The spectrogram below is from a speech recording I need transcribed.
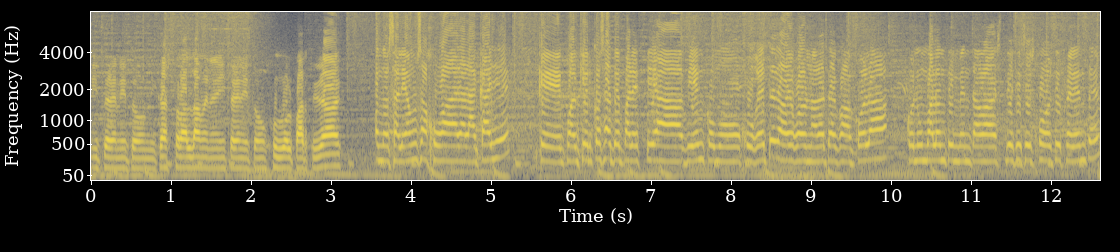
ite genituen ikastola aldamenen ite genituen futbol partidak. Cuando salíamos a jugar a la calle, que cualquier cosa te parecía bien como juguete, daba igual una lata de Coca-Cola, con un balón te inventabas 16 juegos diferentes.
